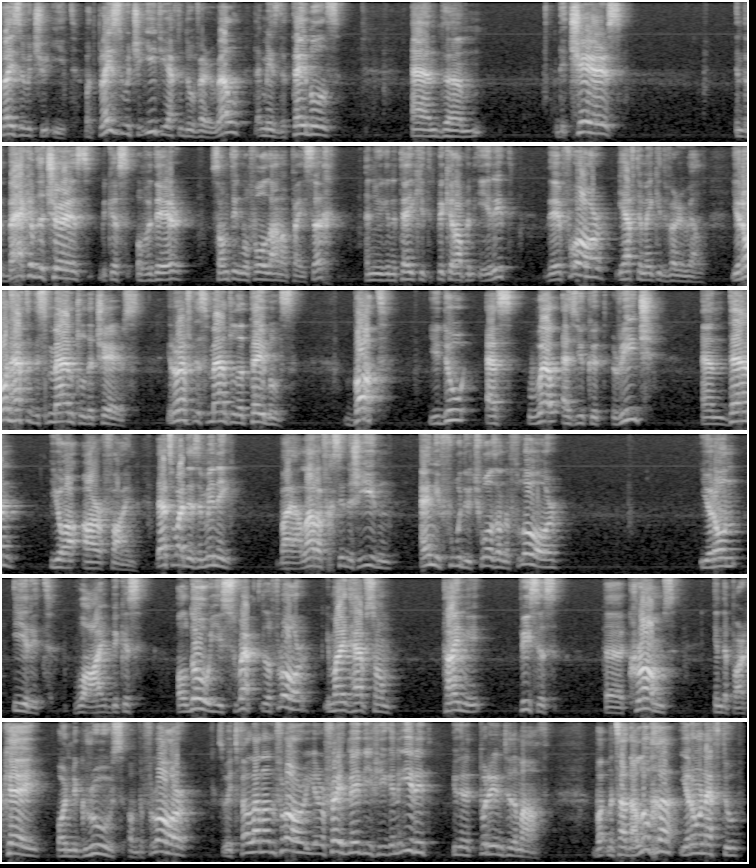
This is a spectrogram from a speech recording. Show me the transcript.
places which you eat. But places which you eat, you have to do very well. That means the tables and um, the chairs in the back of the chairs, because over there something will fall down on Pesach, and you're going to take it, pick it up, and eat it. Therefore, you have to make it very well. You don't have to dismantle the chairs. You don't have to dismantle the tables, but you do as well as you could reach, and then you are, are fine. That's why there's a minig by a lot of Chassidish Yidden, any food which falls on the floor, you don't eat it. Why? Because although you swept the floor, you might have some tiny pieces, uh, crumbs in the parquet or in the grooves of the floor. So it fell down on the floor. You're afraid maybe if you're going to eat it, you're going to put it into the mouth. But mitzad alucha, you don't have to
